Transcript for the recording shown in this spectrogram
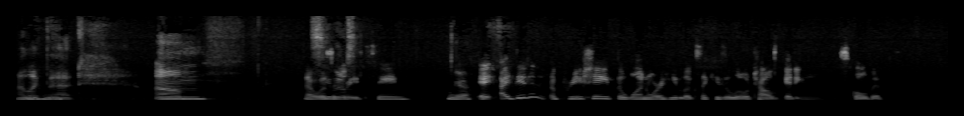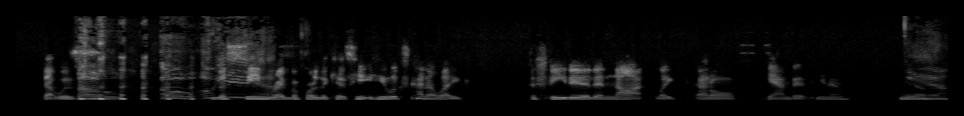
I like Mhm. that. Um, That was a what else- great scene. Yeah. It, I didn't appreciate the one where he looks like he's a little child getting scolded. That was Oh, oh, oh, the yeah, scene yeah. right before the kiss. He he looks kind of like defeated and not like at all Gambit, you know. Yeah. Yeah.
